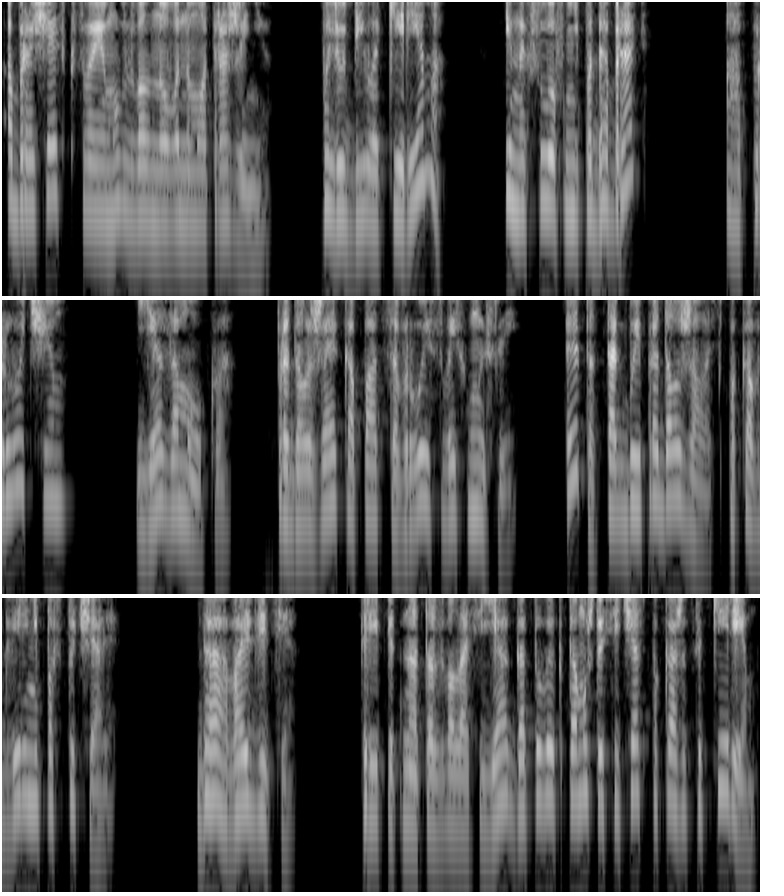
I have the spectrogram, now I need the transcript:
обращаясь к своему взволнованному отражению. Полюбила Керема? Иных слов не подобрать? А прочим... Я замолкла, продолжая копаться в рое своих мыслей. Это так бы и продолжалось, пока в дверь не постучали. «Да, войдите», — трепетно отозвалась я, готовая к тому, что сейчас покажется Керем.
